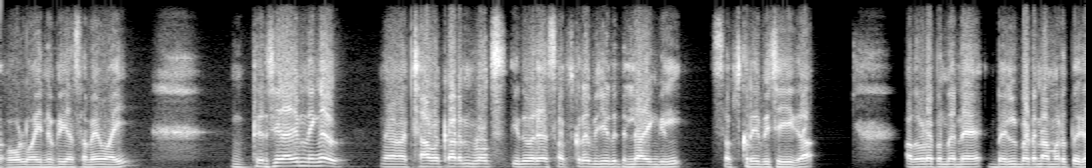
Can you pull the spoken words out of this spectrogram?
അപ്പോൾ വൈൻഡപ്പ് ചെയ്യാൻ സമയമായി തീർച്ചയായും നിങ്ങൾ ചാവക്കാടൻ ബ്ലോഗ്സ് ഇതുവരെ സബ്സ്ക്രൈബ് ചെയ്തിട്ടില്ല എങ്കിൽ സബ്സ്ക്രൈബ് ചെയ്യുക. അതോടൊപ്പം തന്നെ ബെൽ ബട്ടൺ അമർത്തുക.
